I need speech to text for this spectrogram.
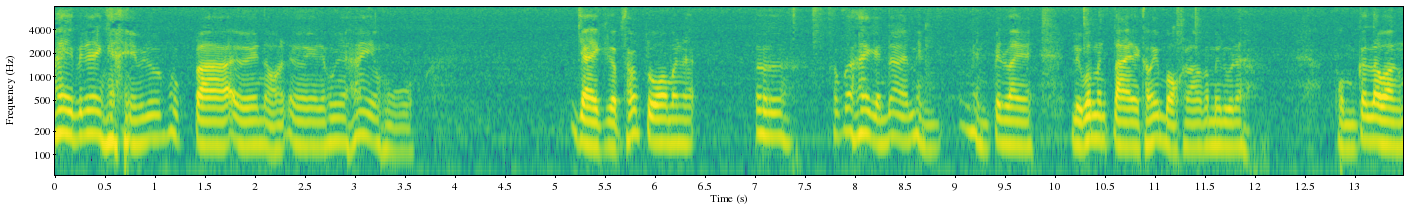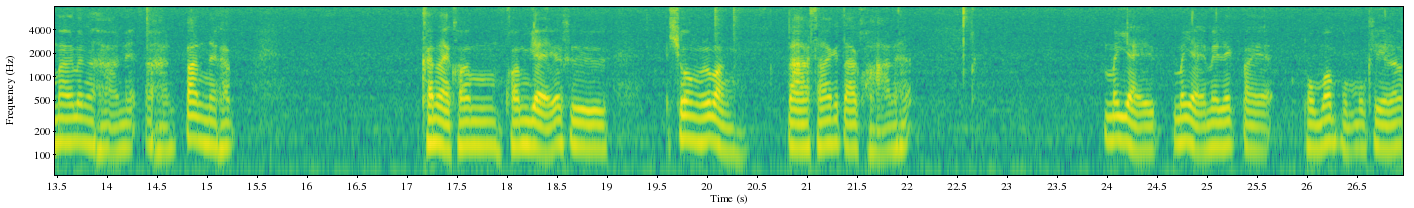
ให้ไปได้ไงไม่รู้พวกปลาเอยหนอนเอยอะไรพวกนี้ให้โอ้โหใหญ่เกือบเท่าตัวมันอะเออเขาก็ให้กันได้ไม่เห็นไม่เห็นเป็นไร หรือว่ามันตายเขาไม่บอกเราก็ไม่รู้นะผมก็ระวังมากเรื่องอาหารเนี่ยอาหารปั้นนะครับ ขนาดความความใหญ่ก็คือ ช่วงระหว่างตาซ้ายกับตาขวานะฮะ ไม่ใหญ่ไม่ใหญ่ไม่เล็กไป ผมว่าผมโอเคแล้ว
